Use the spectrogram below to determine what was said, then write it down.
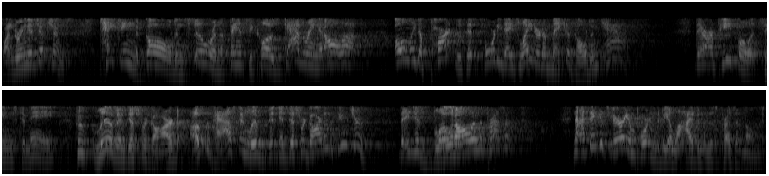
plundering the Egyptians, taking the gold and silver and the fancy clothes, gathering it all up, only to part with it 40 days later to make a golden calf. There are people, it seems to me, who live in disregard of the past and live in disregard of the future. They just blow it all in the present. Now, I think it's very important to be alive in this present moment.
